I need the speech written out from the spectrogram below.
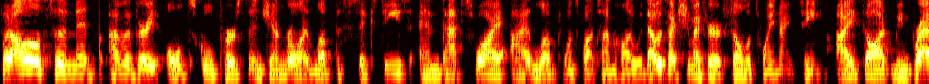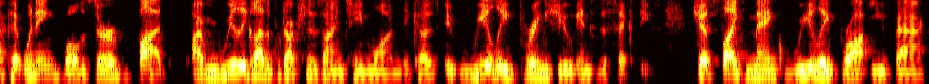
But I'll also admit, I'm a very old school person in general. I love the 60s, and that's why I loved Once Upon a Time in Hollywood. That was actually my favorite film of 2019. I thought, I mean, Brad Pitt winning, well deserved, but I'm really glad the production design team won because it really brings you into the 60s. Just like Mank really brought you back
